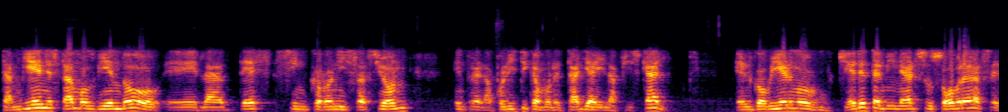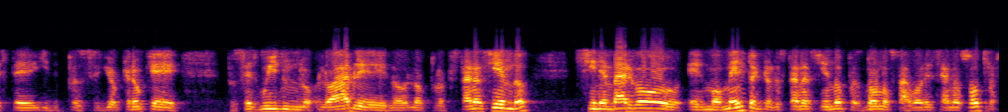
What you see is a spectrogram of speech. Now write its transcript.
También estamos viendo eh, la desincronización entre la política monetaria y la fiscal. El gobierno quiere terminar sus obras, este, y pues yo creo que pues es muy loable lo, lo, que están haciendo, sin embargo, el momento en que lo están haciendo, pues no nos favorece a nosotros,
